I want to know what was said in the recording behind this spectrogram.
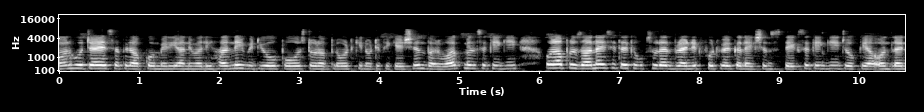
ऑन हो जाए, इससे फिर आपको मेरी आने वाली हर नई वीडियो पोस्ट और अपलोड की नोटिफिकेशन बर वक्त मिल सकेगी, और आप रोज़ाना इसी तरह के खूबसूरत ब्रांडेड फुटवेयर कलेक्शन देख सकेंगी, जो कि ऑनलाइन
